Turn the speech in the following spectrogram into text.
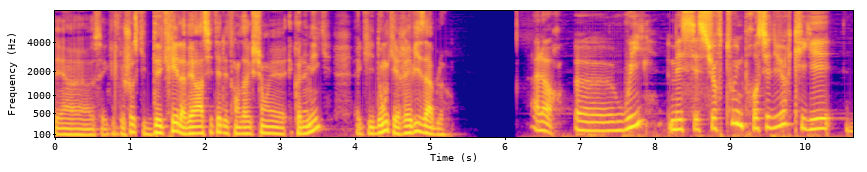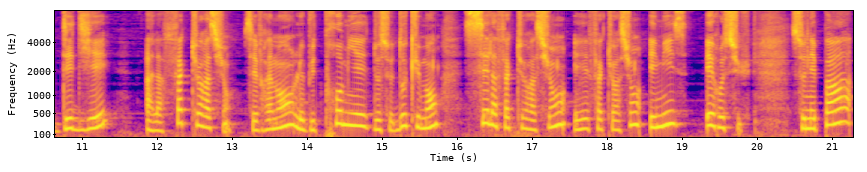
euh, c'est quelque chose qui décrit la véracité des transactions économiques et qui donc est révisable. Alors euh, oui, mais c'est surtout une procédure qui est dédiée à la facturation. C'est vraiment le but premier de ce document, c'est la facturation et facturation émise et reçue. Ce n'est pas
